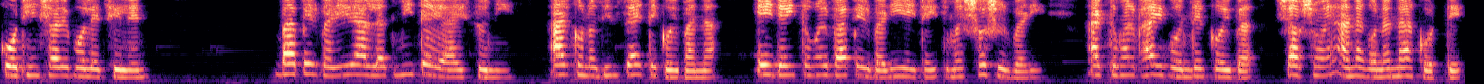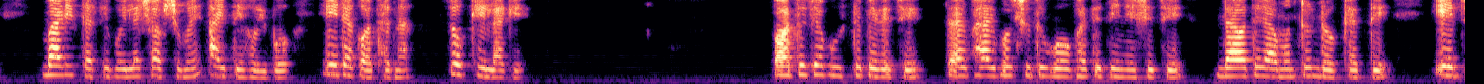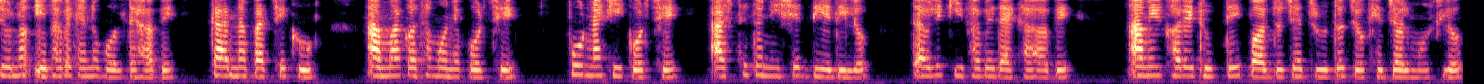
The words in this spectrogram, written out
কঠিন স্বরে বলেছিলেন, বাপের বাড়ির আহ্লাদ মিটাই আইসনি। আর কোনোদিন যাইতে কইবা না। এইটাই তোমার বাপের বাড়ি, এইটাই তোমার শ্বশুর বাড়ি। আর তোমার ভাই বোনদের কইবা, সবসময় আনাগোনা না করতে। বাড়ির কাছে বইলা সবসময় আইতে হইব এটা কথা না, চোখে লাগে। পদ্মজা বুঝতে পেরেছে, তার ভাই বোন শুধু বউ ভাতে দিন এসেছে, দাওয়াতের আমন্ত্রণ রক্ষার্থে। এর জন্য এভাবে কেন বলতে হবে? কান্না পাচ্ছে খুব। আমার কথা মনে পড়ছে। পূর্ণা কি করছে? আসতে তো নিষেধ দিয়ে দিল। তাহলে কীভাবে দেখা হবে? আমির ঘরে ঢুকতেই পদ্মজা দ্রুত চোখের জল মুছল।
